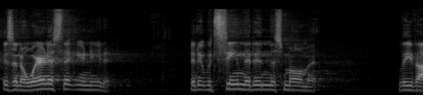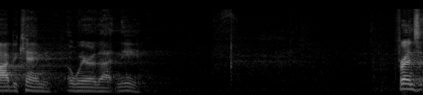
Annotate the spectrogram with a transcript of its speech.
is an awareness that you need it. And it would seem that in this moment, Levi became aware of that need. Friends,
